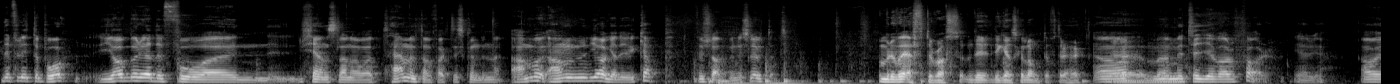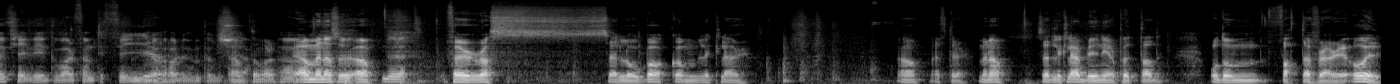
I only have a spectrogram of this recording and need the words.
det flyter på. Jag började få eh, känslan av att Hamilton faktiskt kunde... Han, var, han jagade ju ikapp Verstappen i slutet. Men det var efter Russell. Det, det är ganska långt efter det här. Ja, Eh, men med 10 varv kvar är det ju. Ja, i och för sig, vi är på varv 54 Ja. har du en punkt där. 15 var Ja, Ja men alltså, ja. Du är rätt. För Russell låg bakom Leclerc. Ja, efter det. Men ja. Så att Leclerc blir nerputtad. Och de fattar Ferrari, oj,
